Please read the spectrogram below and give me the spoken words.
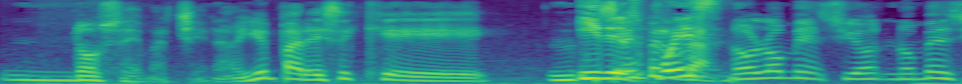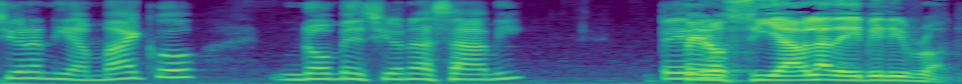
no sé, Marchena. A mí me parece que... Y después- verdad, no lo menciona, no menciona ni a Michael, no menciona a Sammy, pero, Pero, sí habla de Lee Roth.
